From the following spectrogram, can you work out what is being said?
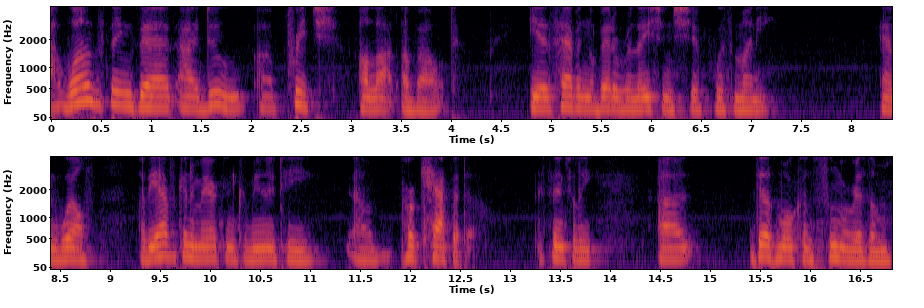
Uh, one of the things that I do uh, preach a lot about is having a better relationship with money and wealth. Uh, the African American community uh, per capita essentially uh, does more consumerism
